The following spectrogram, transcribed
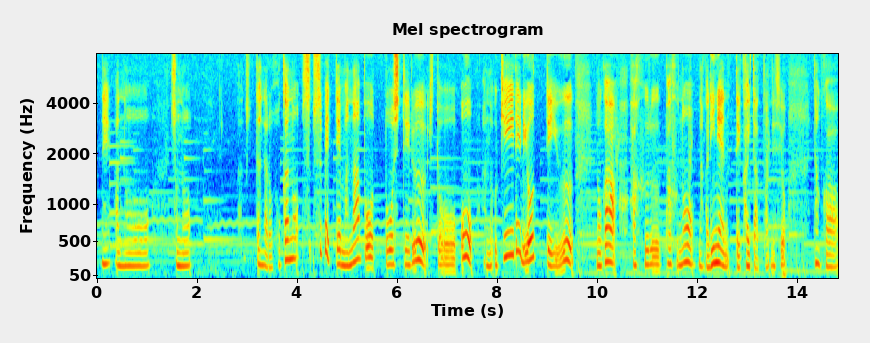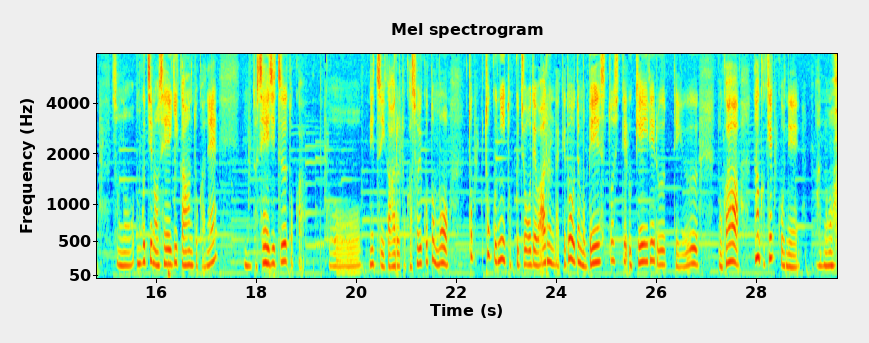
ねあのー、そのなんだろう他のす全て学ぼうとしてる人をあの受け入れるよっていうのがハッフルパフのなんか理念って書いてあったんですよ。なんかそのもちろん正義感とかねうん、と誠実とかこう熱意があるとかそういうことも特に特徴ではあるんだけどでもベースとして受け入れるっていうのがなんか結構ねあの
